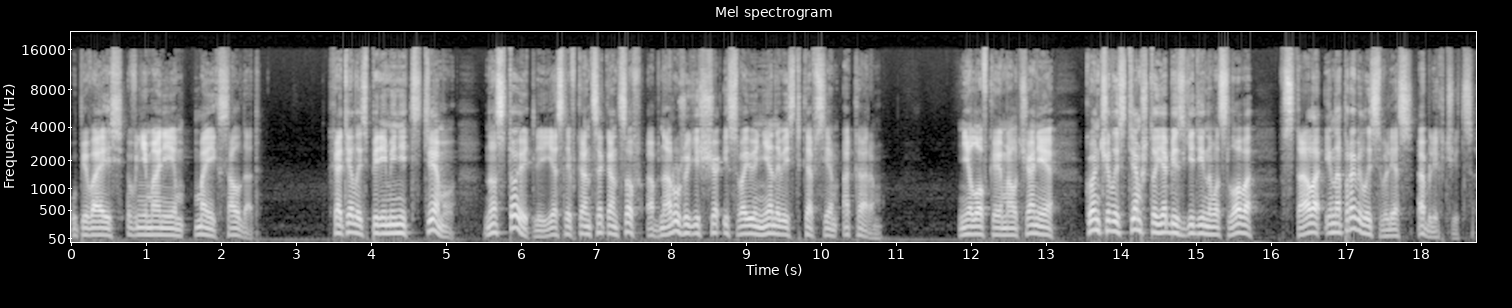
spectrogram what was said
упиваясь вниманием моих солдат. Хотелось переменить тему, но стоит ли, если в конце концов обнаружу еще и свою ненависть ко всем Акарам? Неловкое молчание кончилось тем, что я без единого слова встала и направилась в лес облегчиться.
